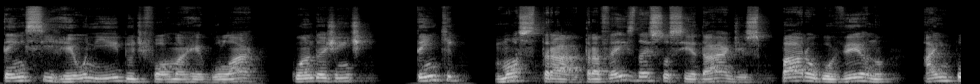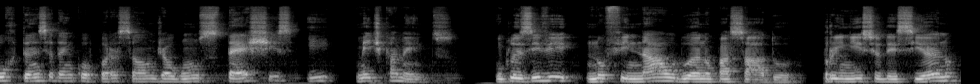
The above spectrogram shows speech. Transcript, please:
tem se reunido de forma regular quando a gente tem que mostrar através das sociedades para o governo a importância da incorporação de alguns testes e medicamentos. Inclusive, no final do ano passado para o início desse ano,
